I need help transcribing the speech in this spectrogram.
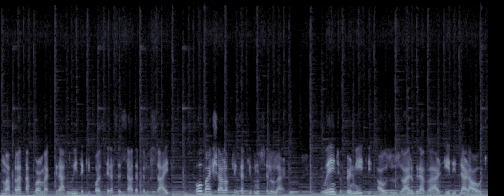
uma plataforma gratuita que pode ser acessada pelo site ou baixar o aplicativo no celular. O Anchor permite aos usuários gravar e editar áudio,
